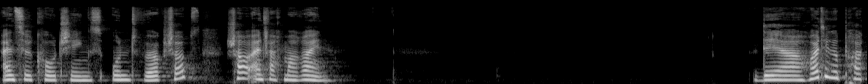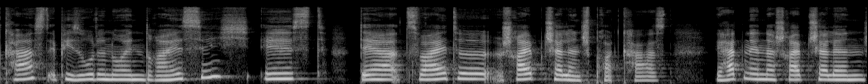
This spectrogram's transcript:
Einzelcoachings und Workshops. Schau einfach mal rein. Der heutige Podcast, Episode 39, ist der zweite Schreib-Challenge-Podcast. Wir hatten in der Schreib-Challenge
